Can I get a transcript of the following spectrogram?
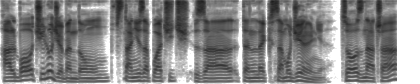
albo ci ludzie będą w stanie zapłacić za ten lek samodzielnie, co oznacza,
